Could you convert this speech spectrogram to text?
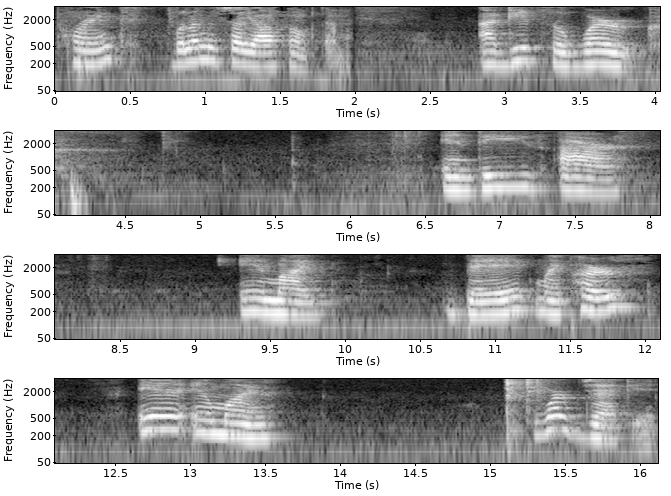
prank, but let me show y'all something. I get to work, and these are in my bag, my purse, and in my work jacket.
